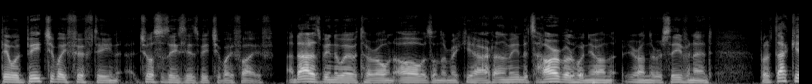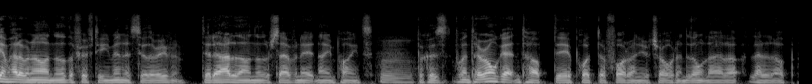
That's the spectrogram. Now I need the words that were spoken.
they would beat you by 15 just as easy as beat you by five. And that has been the way with Tyrone always under Mickey Harte. And I mean, it's horrible when you're on you're on the receiving end. But if that game had been on another 15 minutes the other evening, they'd have added on another 7, 8, 9 points. Hmm. Because when Tyrone get on top, they put their foot on your throat and they don't let it up. Let it up.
